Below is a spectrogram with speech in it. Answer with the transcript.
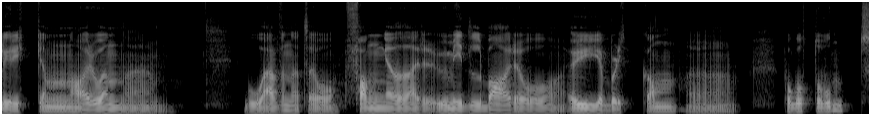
lyrikken har jo en god evne til å fange det der umiddelbare og øyeblikkene eh, på godt og vondt.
